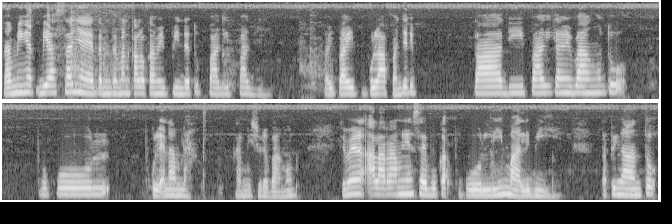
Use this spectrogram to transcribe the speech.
Kami ingat biasanya ya teman-teman kalau kami pindah tuh pagi-pagi pagi-pagi pukul 8 jadi tadi pagi kami bangun tuh pukul pukul 6 lah kami sudah bangun sebenarnya alarmnya saya buka pukul 5 lebih tapi ngantuk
